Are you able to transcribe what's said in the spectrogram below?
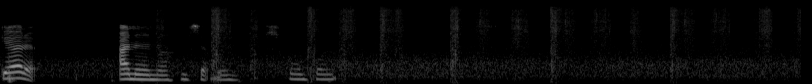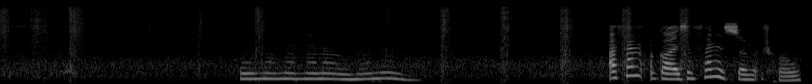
Get it. And then I can set my spawn point. Oh no no no no no no. I found guys, I found so much gold.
